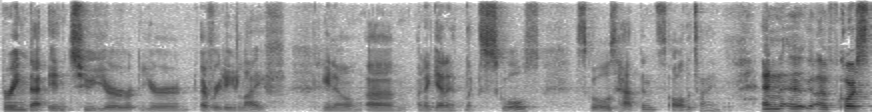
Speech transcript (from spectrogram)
bring that into your your everyday life you know? Um, and again it, like schools schools happens all the time. And uh, of course,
